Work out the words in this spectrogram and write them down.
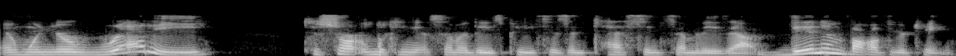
And when you're ready to start looking at some of these pieces and testing some of these out, then involve your team.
